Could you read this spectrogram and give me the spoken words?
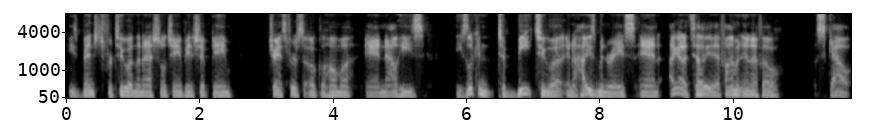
he's benched for Tua in the national championship game, transfers to Oklahoma, and now he's he's looking to beat Tua in a Heisman race. And I got to tell you, if I'm an NFL scout,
